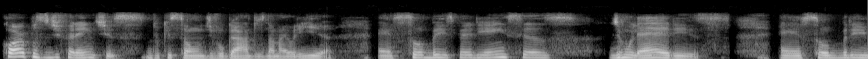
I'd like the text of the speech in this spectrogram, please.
corpos diferentes do que são divulgados na maioria, é, sobre experiências de mulheres, é, sobre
